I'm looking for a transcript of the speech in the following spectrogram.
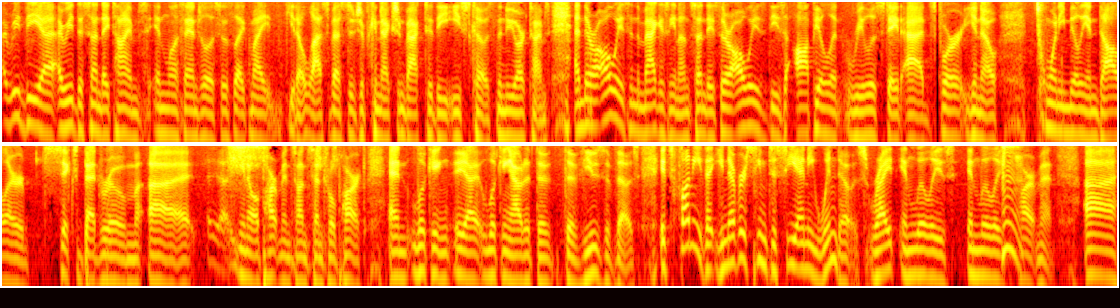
I read the uh, I read the Sunday Times in Los Angeles as like my you know last vestige of connection back to the East Coast, the New York Times, and there are always in the magazine on Sundays there are always these opulent real estate ads for you know twenty million dollar six bedroom uh, you know apartments on Central Park, and looking yeah, looking out at the the views of those. It's funny that you never seem to see any windows right in Lily's in Lily's apartment. Uh,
